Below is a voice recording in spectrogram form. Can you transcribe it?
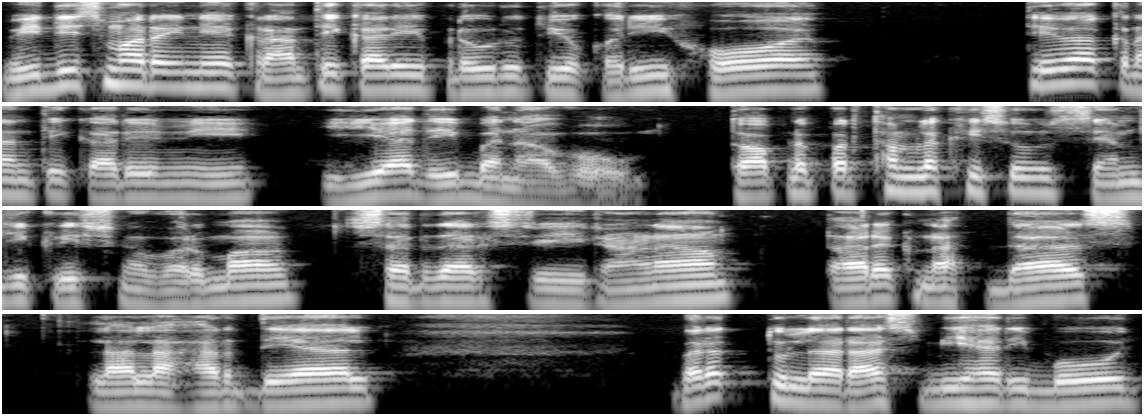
વિદેશમાં રહીને ક્રાંતિકારી પ્રવૃત્તિઓ કરી હોય તેવા ક્રાંતિકારીઓની યાદી બનાવો. તો આપણે પ્રથમ લખીશું શ્યામજી કૃષ્ણ વર્મા, સરદાર શ્રી રાણા, તારકનાથ દાસ, લાલા હરદયાલ બરકતુલ્લા રાસબિહારી બોઝ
